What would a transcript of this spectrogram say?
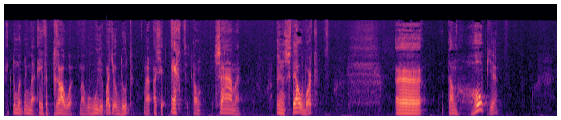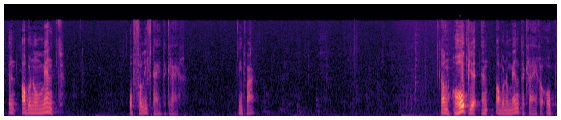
ik noem het nu maar even trouwen, maar hoe je, wat je ook doet, maar als je echt dan samen een stel wordt, eh, dan hoop je een abonnement op verliefdheid te krijgen. Niet waar? Dan hoop je een abonnement te krijgen op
